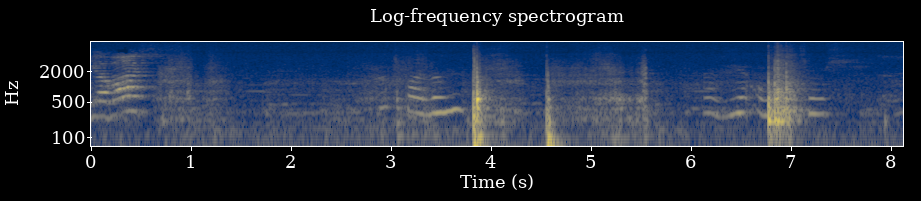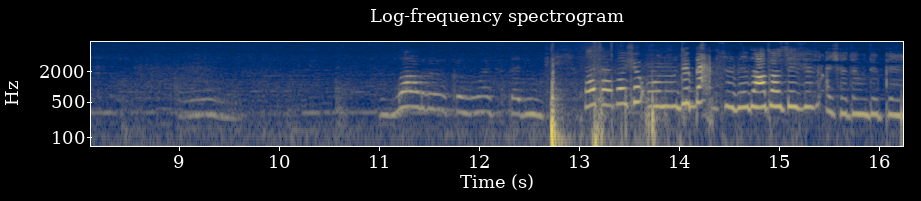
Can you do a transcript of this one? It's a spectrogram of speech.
Yavaş. Pardon. Olmuş. Var da kılmak istediğim şey. Evet arkadaşlar onu da ben size daha fazla aşağıdan bir de beğen.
